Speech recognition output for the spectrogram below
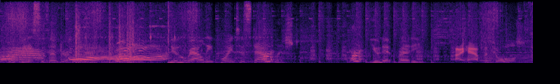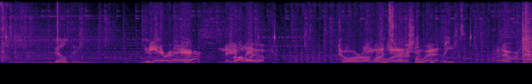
Our base is under attack. New rally point established. Unit ready. I have the tools. Building. Unit Need Unit a ready. repair? Need a Moving. lift. Tour underway. Construction complete. Maneuvers in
